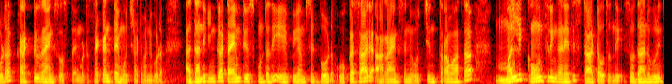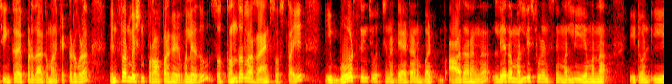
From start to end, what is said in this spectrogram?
కూడా కరెక్ట్ ర్యాంక్స్ వస్తాయి అనమాట సెకండ్ టైం వచ్చినటువన్నీ కూడా దానికి ఇంకా టైం తీసుకుంటుంది ఏపీ ఎంసెట్ బోర్డ్ ఒకసారి ఆ ర్యాంక్స్ అన్ని వచ్చిన తర్వాత మళ్ళీ కౌన్సిలింగ్ అనేది స్టార్ట్ అవుతుంది. సో దాని గురించి ఇంకా ఇప్పటిదాకా మనకి ఎక్కడ కూడా ఇన్ఫర్మేషన్ ప్రాపర్గా ఇవ్వలేదు. సో తొందరలో ర్యాంక్స్ వస్తాయి. ఈ బోర్డ్స్ నుంచి వచ్చిన డేటాను బట్ ఆధారంగా లేదా మళ్ళీ స్టూడెంట్స్ని మళ్ళీ ఏమన్నా ఈ ట్వంటీ ఈ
